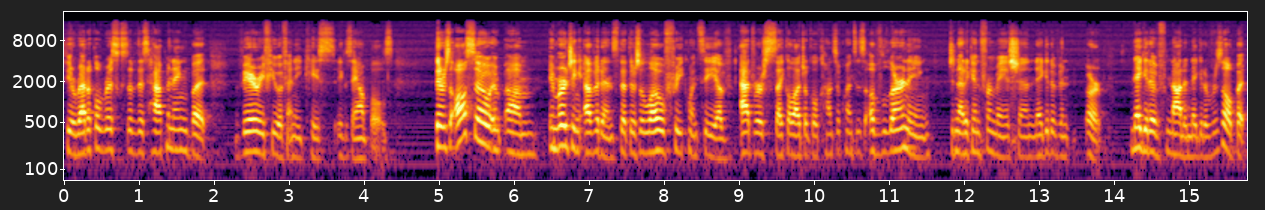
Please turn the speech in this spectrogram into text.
theoretical risks of this happening, but very few, if any, case examples. There's also um, emerging evidence that there's a low frequency of adverse psychological consequences of learning genetic information, negative in, or negative, not a negative result, but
